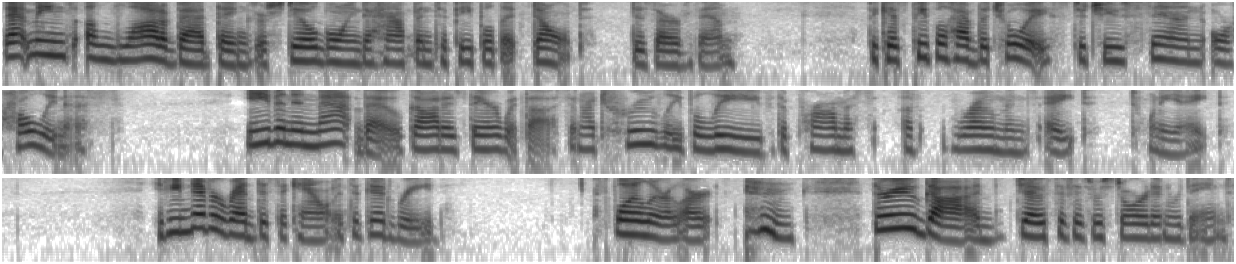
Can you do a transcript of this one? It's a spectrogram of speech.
that means a lot of bad things are still going to happen to people that don't deserve them. Because people have the choice to choose sin or holiness. Even in that, though, God is there with us, and I truly believe the promise of Romans 8 28. If you've never read this account, it's a good read. Spoiler alert Through God, Joseph is restored and redeemed.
